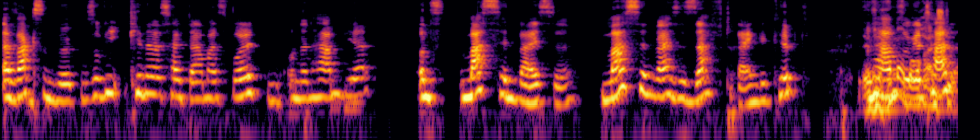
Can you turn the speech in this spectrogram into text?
erwachsen wirken, so wie Kinder das halt damals wollten. Und dann haben wir uns massenweise, massenweise Saft reingekippt und haben, haben so getan.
